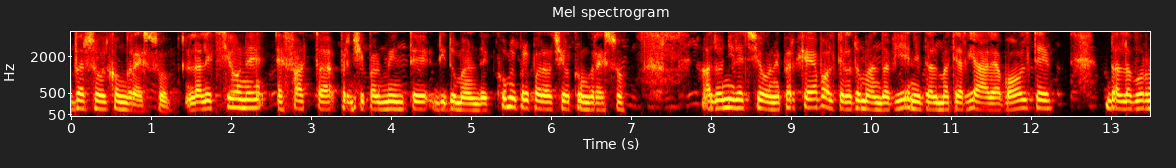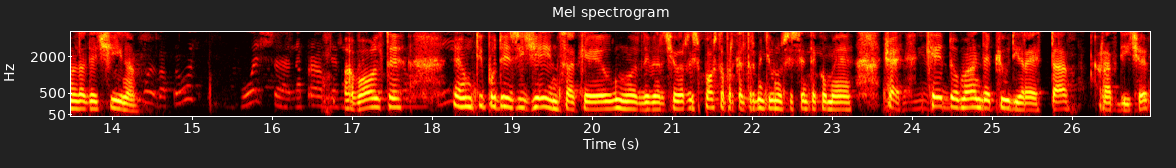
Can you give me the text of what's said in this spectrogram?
Verso il congresso. La lezione è fatta principalmente di domande. Come prepararci al congresso? ad ogni lezione, perché a volte la domanda viene dal materiale, a volte dal lavoro nella decina, a volte è un tipo di esigenza che uno deve ricevere risposta perché altrimenti uno si sente come... Cioè, che domanda è più diretta? Rav dice.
